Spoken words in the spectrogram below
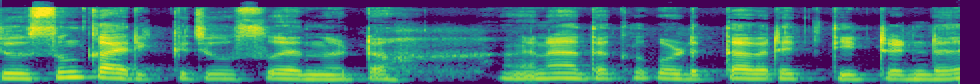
ജ്യൂസും കരിക്ക് ജ്യൂസും എന്ന് കേട്ടോ അങ്ങനെ അതൊക്കെ കൊടുത്ത് അവരെത്തിയിട്ടുണ്ട്.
